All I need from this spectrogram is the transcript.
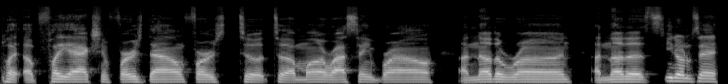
play, a play action first down first to to Amon-Ra St. Brown, another run, another, you know what I'm saying?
